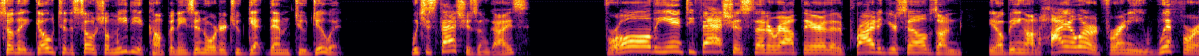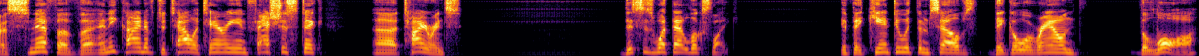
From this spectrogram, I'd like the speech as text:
So they go to the social media companies in order to get them to do it, which is fascism, guys. For all the anti fascists that are out there that have prided yourselves on, you know, being on high alert for any whiff or a sniff of uh, any kind of totalitarian fascistic uh, tyrants, this is what that looks like. If they can't do it themselves, they go around the law,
